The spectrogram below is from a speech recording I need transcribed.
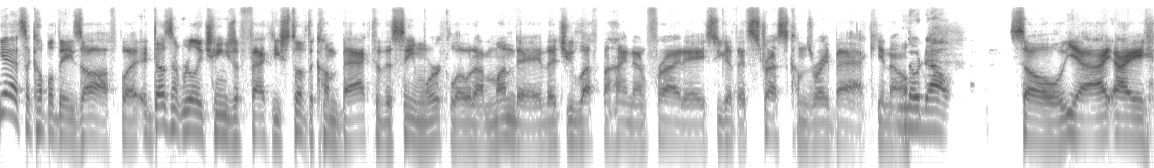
yeah, it's a couple days off, but it doesn't really change the fact you still have to come back to the same workload on Monday that you left behind on Friday. So you got that stress comes right back, you know. No doubt. So yeah, I, I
